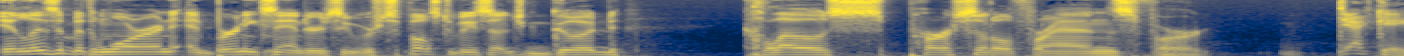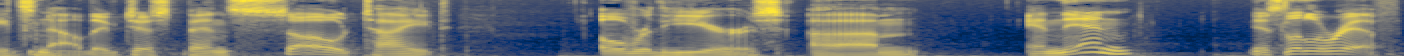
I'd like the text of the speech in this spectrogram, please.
Elizabeth Warren and Bernie Sanders, who were supposed to be such good, close, personal friends for decades now, they've just been so tight over the years. Um, and then this little riff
